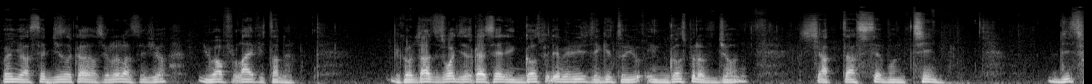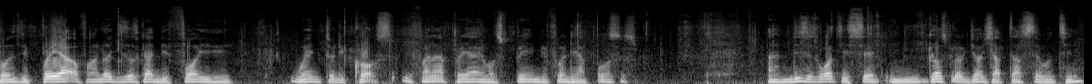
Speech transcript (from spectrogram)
When you accept Jesus Christ as your Lord and Savior, you have life eternal. Because that is what Jesus Christ said in Gospel. Let me read it again to you in Gospel of John, chapter 17. This was the prayer of our Lord Jesus Christ before he went to the cross. The final prayer he was praying before the apostles. And this is what he said in Gospel of John, chapter 17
